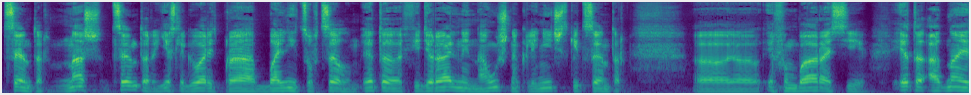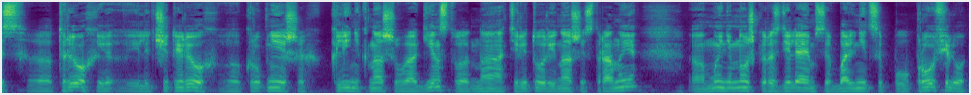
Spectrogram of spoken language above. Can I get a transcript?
центр. Наш центр, если говорить про больницу в целом, это федеральный научно-клинический центр э, ФМБА России. Это одна из э, трех или четырех крупнейших клиник нашего агентства на территории нашей страны. Мы немножко разделяемся больницы по профилю.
